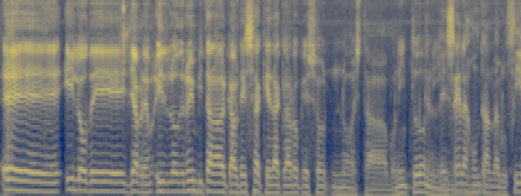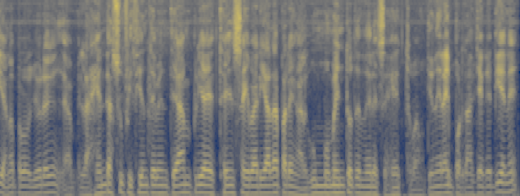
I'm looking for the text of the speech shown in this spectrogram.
Eh, y lo de ya veremos, y lo de no invitar a la alcaldesa queda claro que eso no está bonito ni Esa es la Junta de Andalucía, ¿no? Pero yo creo que la agenda es suficientemente amplia, extensa y variada para en algún momento tener ese gesto. Vamos, tiene la importancia que tiene,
